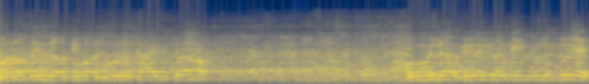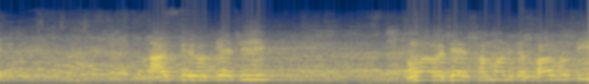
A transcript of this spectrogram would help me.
গণতন্ত্র দিবস উপলক্ষে আয়োজিত কুমিল্লা বিভাগীয় বিএনপির উদ্যোগে আজকের ঐতিহাসিক সমাবেশের সম্মানিত সভাপতি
